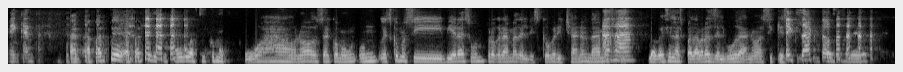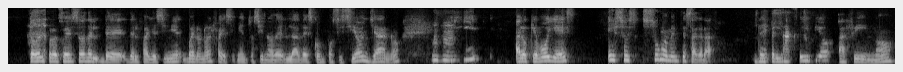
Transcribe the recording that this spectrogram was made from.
Me encanta. aparte, aparte de que es algo así como, wow, ¿no? O sea, como un, es como si vieras un programa del Discovery Channel, nada más lo ves en las palabras del Buda, ¿no? Así que... Exacto. Todo el proceso del, del, fallecimiento, bueno, no el fallecimiento, sino de la descomposición ya, ¿no? Y a lo que voy es, eso es sumamente sagrado, de principio a fin, ¿no?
